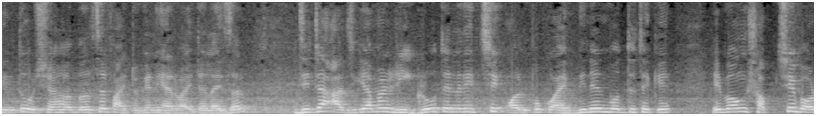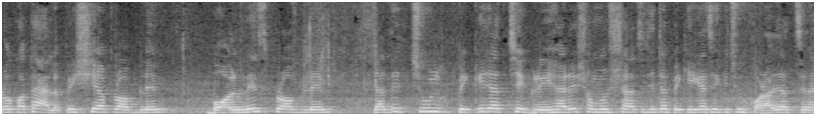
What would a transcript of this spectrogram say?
কিন্তু ঐশিয়া হার্বালসের ফাইটোকেন হেয়ার ভাইটালাইজার যেটা আজকে আমার রিগ্রোথ এনে দিচ্ছে অল্প কয়েকদিনের মধ্যে থেকে। এবং সবচেয়ে বড় কথা অ্যালোপেশিয়া প্রবলেম বলনেস প্রবলেম যাদের চুল পেকে যাচ্ছে গ্রে হেয়ারের সমস্যা আছে, যেটা পেকে গেছে, কিছু করা যাচ্ছে না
